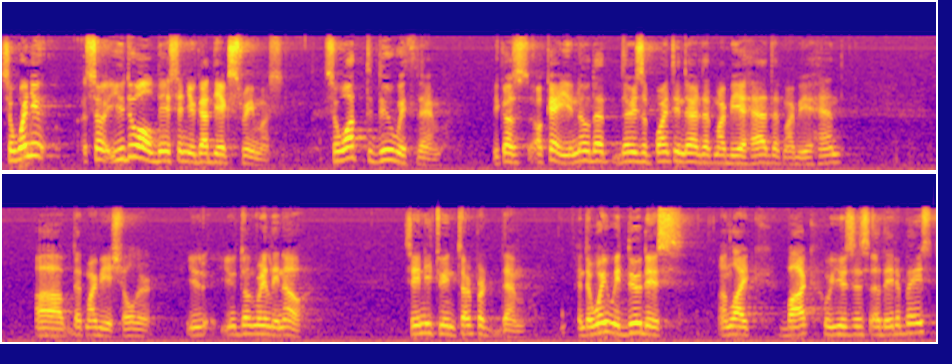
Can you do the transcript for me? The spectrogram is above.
so when you so you do all this and you got the extremus. So what to do with them? Because, okay, you know that there is a point in there that might be a head, that might be a hand, uh, that might be a shoulder. You, you don't really know. So you need to interpret them. And the way we do this, unlike Baak, who uses a database,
